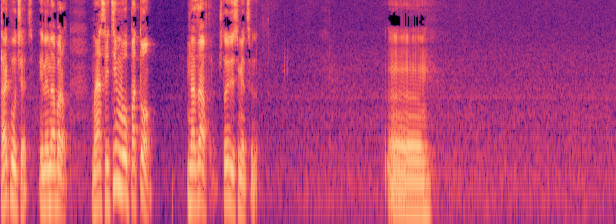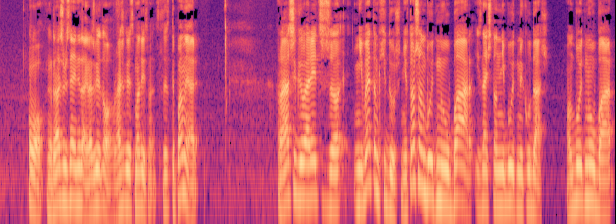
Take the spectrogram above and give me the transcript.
Так получается. Или наоборот. Мы осветим его потом, на завтра. Что здесь имеется в виду? Эм. О, Раши объясняет не так. Раши говорит, о, Раши говорит, смотри, смотри, ты понял, Ари? Раши говорит, что не в этом хидуш, не в том, что он будет меубар, и значит, он не будет микудаш. Он будет меубар,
